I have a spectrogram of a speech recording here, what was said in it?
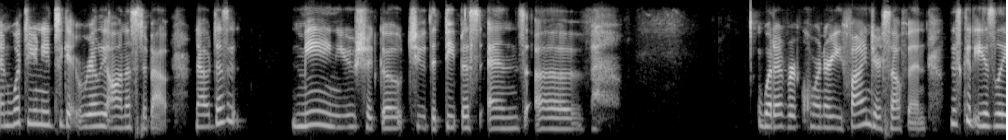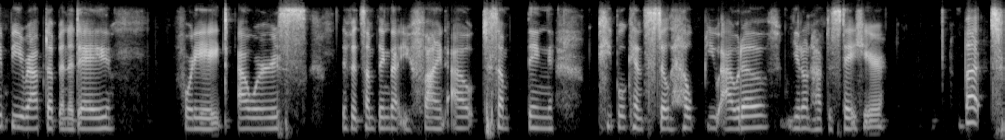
And what do you need to get really honest about? Now, it doesn't mean you should go to the deepest ends of whatever corner you find yourself in. This could easily be wrapped up in a day, 48 hours. If it's something that you find out, something people can still help you out of. You don't have to stay here. But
